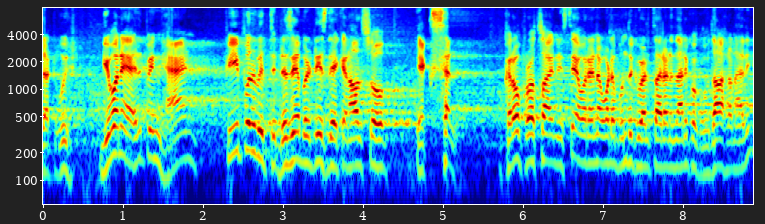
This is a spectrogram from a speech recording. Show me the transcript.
that we given a helping hand people with disabilities they can also excel ఒకరో ప్రోత్సాహం ఇస్తే ఎవరైనా కూడా ముందుకు వెళ్తారనే దానికి ఒక ఉదాహరణ అది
